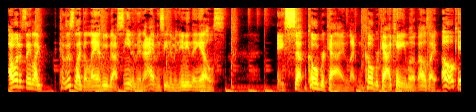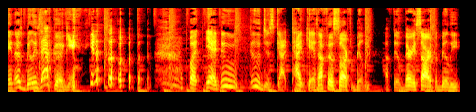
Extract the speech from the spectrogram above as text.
I want to say like because this is like the last movie I've seen him in. I haven't seen him in anything else except Cobra Kai. Like when Cobra Kai came up, I was like, oh, okay, there's Billy Zabka again. you know. but yeah, dude, dude just got typecast. I feel sorry for Billy. I feel very sorry for Billy.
